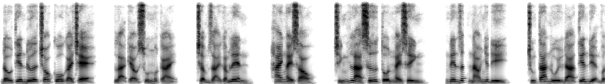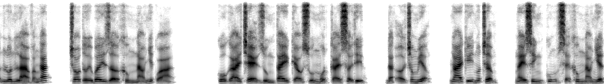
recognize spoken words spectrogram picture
đầu tiên đưa cho cô gái trẻ, lại kéo xuống một cái, chậm rãi gầm lên, hai ngày sau, chính là sư tôn ngày sinh, nên rất náo nhiệt đi, chúng ta núi đá tiên điện vẫn luôn là vắng ngắt, cho tới bây giờ không náo nhiệt quá. Cô gái trẻ dùng tay kéo xuống một cái sợi thịt, đặt ở trong miệng, nhai kỹ nuốt chậm, ngày sinh cũng sẽ không náo nhiệt,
